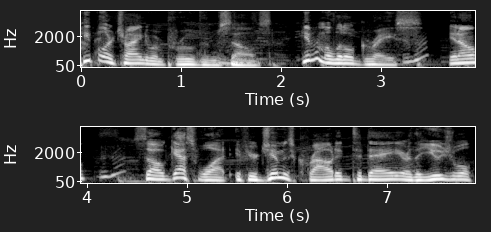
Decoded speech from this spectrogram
People are trying to improve themselves. Give them a little grace. Mm-hmm. You know? So, guess what? If your gym is crowded today or the usual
